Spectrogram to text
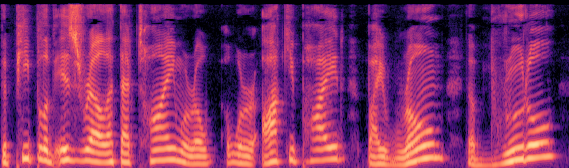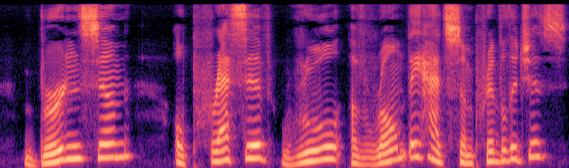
the people of Israel at that time were, were occupied by Rome, the brutal, burdensome, oppressive rule of Rome. They had some privileges,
